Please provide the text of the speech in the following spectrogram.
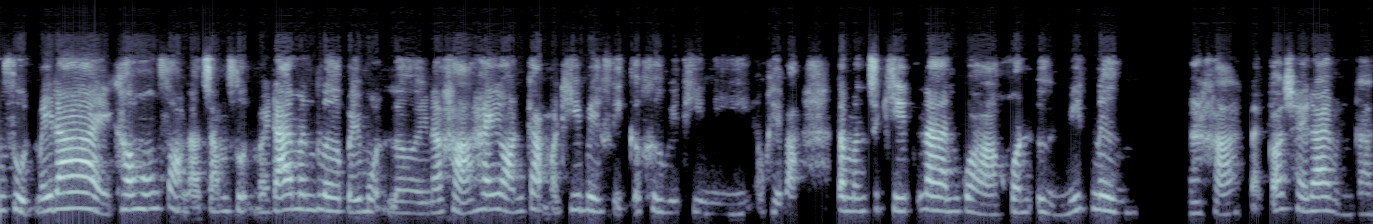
ำสูตรไม่ได้ เข้าห้องสอนแล้วจำสูตรไม่ได้มันเบลอไปหมดเลยนะคะ ให้ย้อนกลับมาที่เบสิกก็คือวิธีนี้โอเคปะแต่มันจะคิดนานกว่าคนอื่นนิดนึงนะคะ แต่ก็ใช้ได้เหมือนกัน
